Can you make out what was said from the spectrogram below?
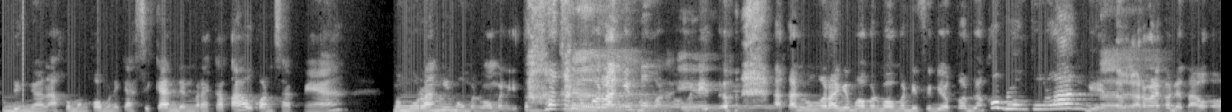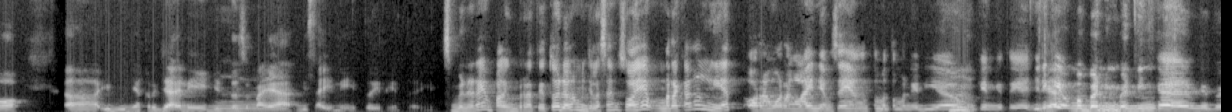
dengan aku mengkomunikasikan dan mereka tahu konsepnya, mengurangi momen-momen itu, akan Nah, mengurangi momen-momen iya, itu iya. akan mengurangi momen-momen di video call bilang kok belum pulang gitu Ah. karena mereka udah tahu oh eh, ibunya kerja nih gitu Hmm. supaya bisa ini itu ini itu Sebenarnya yang paling berat itu adalah menjelaskan soalnya mereka kan lihat orang-orang lain ya, misalnya yang teman-temannya dia Hmm. mungkin gitu ya. Jadi Iya. kayak membanding-bandingkan gitu.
